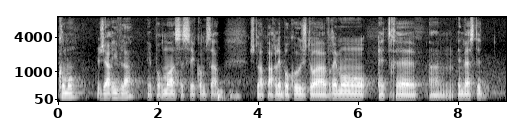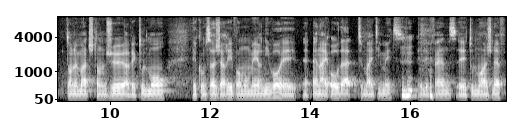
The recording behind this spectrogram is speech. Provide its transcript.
comment j'arrive là. Et pour moi, ça c'est comme ça. Je dois parler beaucoup, je dois vraiment être euh, invested dans le match, dans le jeu, avec tout le monde. Et comme ça, j'arrive à mon meilleur niveau. Et and I owe that to my teammates mm-hmm. et les fans et tout le monde à Genève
